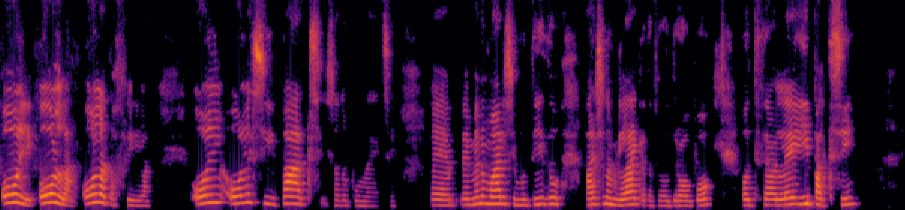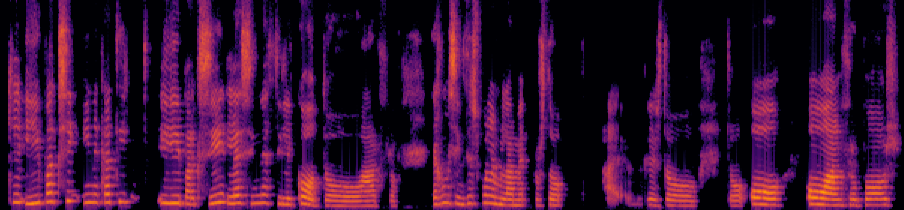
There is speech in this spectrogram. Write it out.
Όλοι, όλα, όλα τα φύλλα. Όλ, όλες οι υπάρξεις, να το πούμε έτσι. Ε, εμένα μου άρεσε η Μουτίδου, άρχισε να μιλάει κατά αυτόν τον τρόπο, ότι θα λέει ύπαρξη και η ύπαρξη είναι κάτι, η ύπαρξη λες είναι θηλυκό το άρθρο. Έχουμε συνηθίσει πολύ να μιλάμε προς το, α, ξέρεις, το, το ο, ο άνθρωπος,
